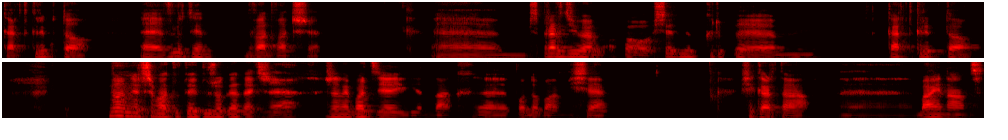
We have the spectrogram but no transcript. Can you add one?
kart krypto e, w lutym 223. Em, Sprawdziłem około 7 kryp- em, kart krypto. No nie trzeba tutaj dużo gadać, że, że najbardziej jednak e, podoba mi się, się karta e, Binance.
